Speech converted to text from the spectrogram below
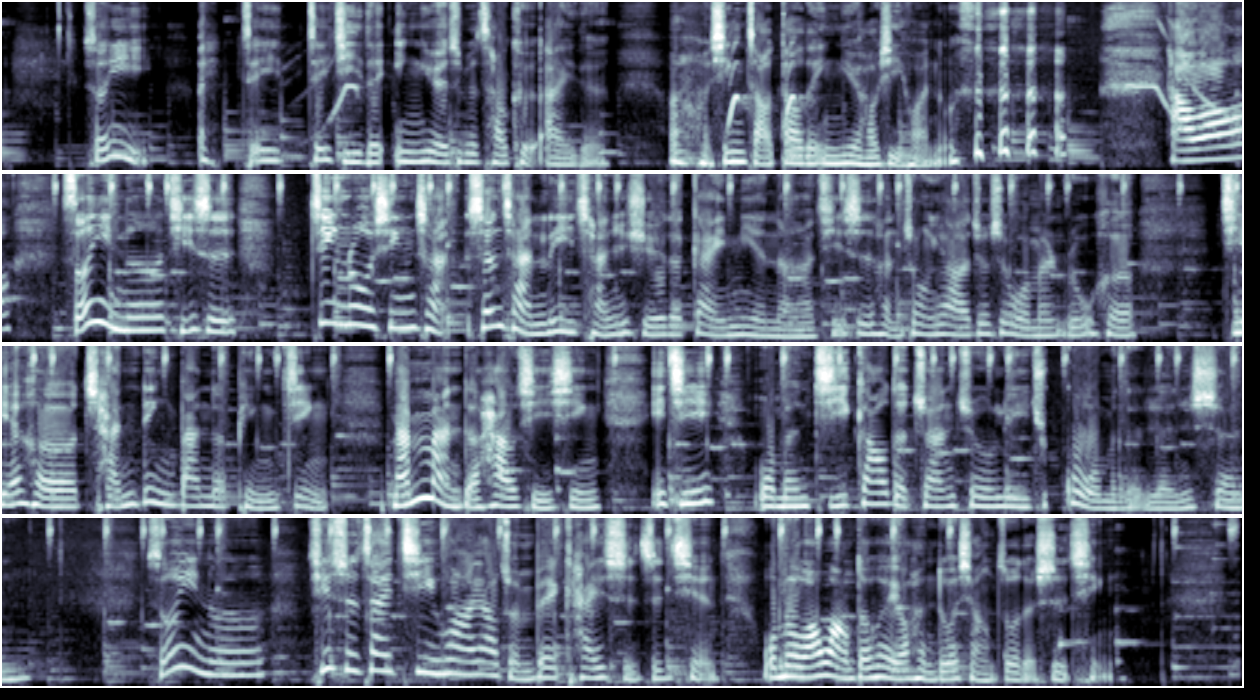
所以，哎，这一这集的音乐是不是超可爱的啊？我新找到的音乐，好喜欢哦。好哦，所以呢，其实进入新产生产力禅学的概念呢，其实很重要，就是我们如何。结合禅定般的平静、满满的好奇心，以及我们极高的专注力去过我们的人生。所以呢，其实，在计划要准备开始之前，我们往往都会有很多想做的事情。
